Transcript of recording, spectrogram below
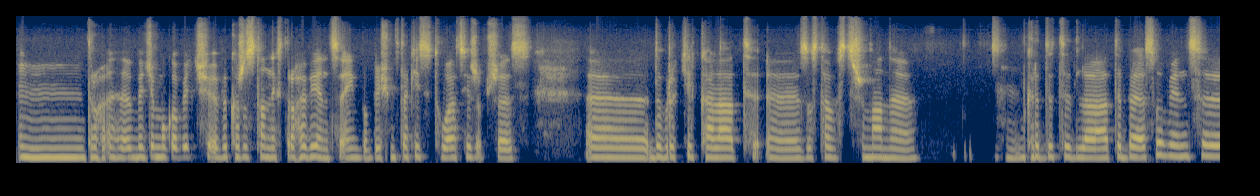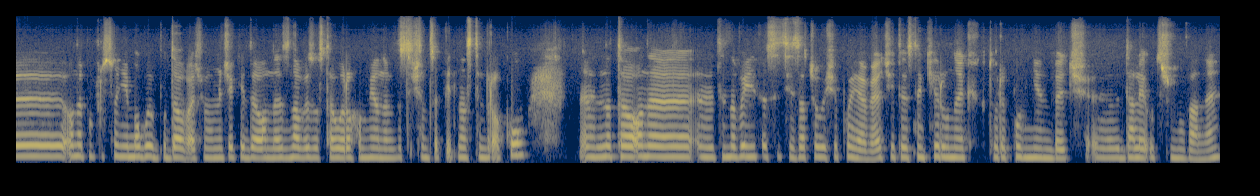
mm, trochę, będzie mogło być wykorzystanych trochę więcej, bo byliśmy w takiej sytuacji, że przez e, dobrych kilka lat e, zostały wstrzymane kredyty dla TBS-u, więc y, one po prostu nie mogły budować. W momencie, kiedy one znowu zostały uruchomione w 2015 roku, y, no to one, y, te nowe inwestycje zaczęły się pojawiać i to jest ten kierunek, który powinien być dalej utrzymywany.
